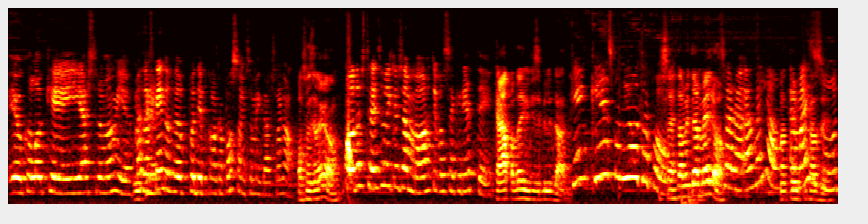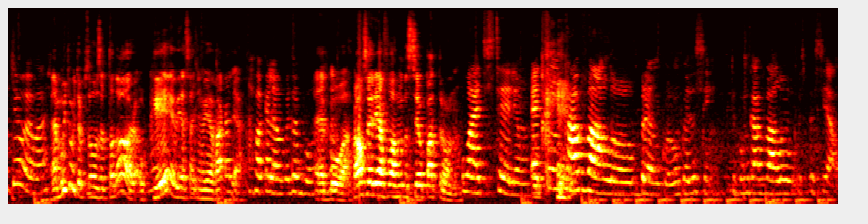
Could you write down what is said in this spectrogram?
Eu coloquei astronomia. Mas O eu quê? fiquei em dúvida, eu poderia colocar poções também, que eu acho legal. Poções é legal. Qual das três relíquias da morte você queria ter? Capa da invisibilidade. Quem, quem respondeu outra, pô? Certamente é a melhor. Sério, é a melhor. Não É que mais útil, eu acho. É muito, muita pessoa usa toda hora. O quê? Eu ia sair de ia avacalhar. Avacalhar é uma coisa boa. É boa. Qual seria a forma do seu patrono? White Stallion. É tipo um cavalo branco, alguma coisa assim. Tipo um cavalo especial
